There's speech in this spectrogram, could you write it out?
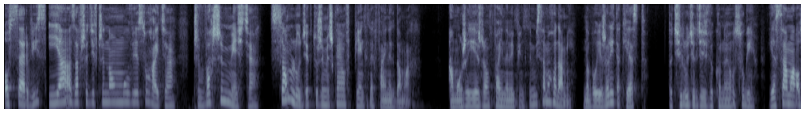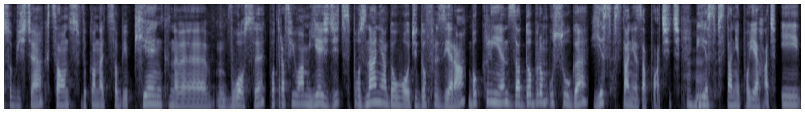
o serwis. I ja zawsze dziewczynom mówię: słuchajcie, czy w waszym mieście są ludzie, którzy mieszkają w pięknych, fajnych domach? A może jeżdżą fajnymi, pięknymi samochodami? No bo jeżeli tak jest, to ci ludzie gdzieś wykonują usługi. Ja sama osobiście, chcąc wykonać sobie piękne włosy, potrafiłam jeździć z Poznania do Łodzi, do fryzjera, bo klient za dobrą usługę jest w stanie zapłacić mhm. i jest w stanie pojechać. I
